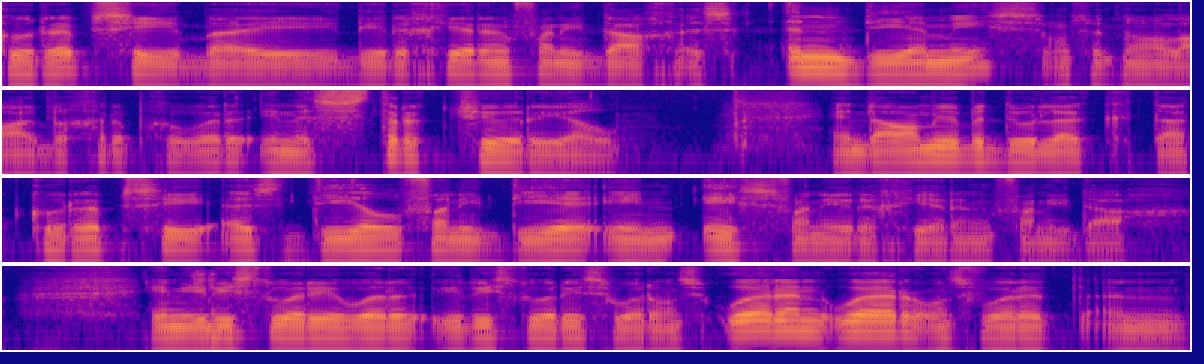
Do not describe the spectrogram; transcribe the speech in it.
korrupsie by die regering van die dag is endemies, ons het nou al daai begrip gehoor en is struktureel. En daarmee bedoel ek dat korrupsie is deel van die DNS van die regering van die dag. En hierdie storie hoor hierdie stories hoor ons oor en oor. Ons hoor dit in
